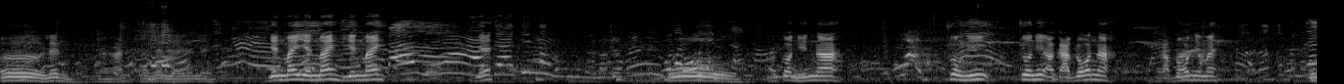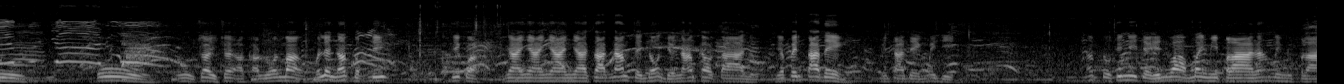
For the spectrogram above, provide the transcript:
เออเล่นอย่างนั้นเออเล่นเลยเล่นเลยเย็นไหมเย็นไหมเย็นไหมเย็น โอ้มันก้อนหินนะ ช่วงนี้ช่วงนี้อากาศร้อนนะอากาศร้อนใช่ไหมโอ้โอ้โอ้ใช่ใช่อากาศร้อนมากมาเล่นน้ำตกดีดีกว่าอย่าอย่าอย่าอย่าสาดน้ำใส่น้องเดี๋ยวน้ำเข้าตาเดี๋ยวเดี๋ยวเป็นตาแดงเป็นตาแดงไม่ดีน้ำตกที่นี่จะเห็นว่าไม่มีปลานะไม่มีปลา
